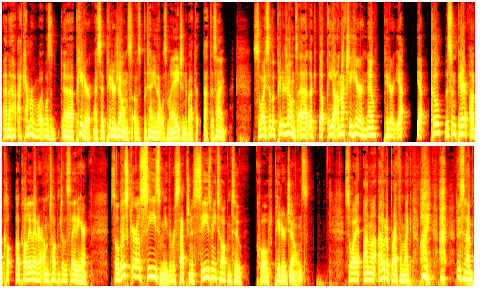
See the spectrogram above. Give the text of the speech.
and I, I can't remember what was it, uh, Peter. I said Peter Jones. I was pretending that was my agent about the, at the time. So I said, look, Peter Jones, uh, look, yeah, I'm actually here now, Peter. Yeah, yeah, cool. Listen, Peter, I'll call, I'll call you later. I'm talking to this lady here. So this girl sees me, the receptionist sees me talking to quote Peter Jones so I, I'm out of breath. I'm like, hi, hi listen, I'm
